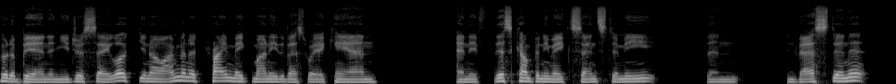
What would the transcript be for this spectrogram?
could have been and you just say, look, you know, I'm gonna try and make money the best way I can. And if this company makes sense to me, then invest in it.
